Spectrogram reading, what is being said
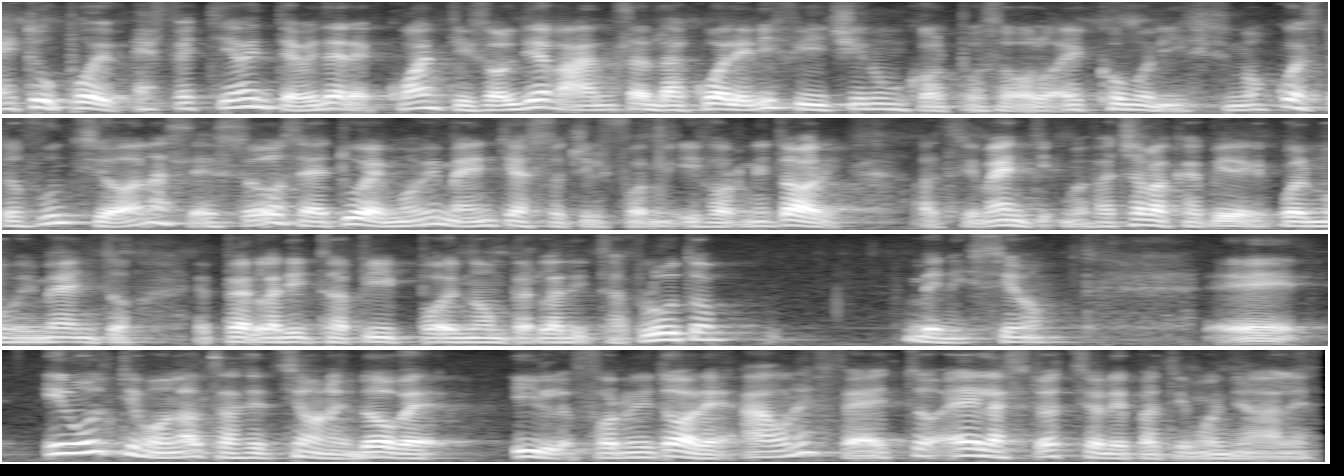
e tu puoi effettivamente vedere quanti soldi avanza da quali edifici in un colpo solo, è comodissimo. Questo funziona se solo se tu hai movimenti e associ i fornitori, altrimenti come facciamo a capire che quel movimento è per la ditta Pippo e non per la ditta Pluto? Benissimo. E in ultimo un'altra sezione dove il fornitore ha un effetto è la situazione patrimoniale.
